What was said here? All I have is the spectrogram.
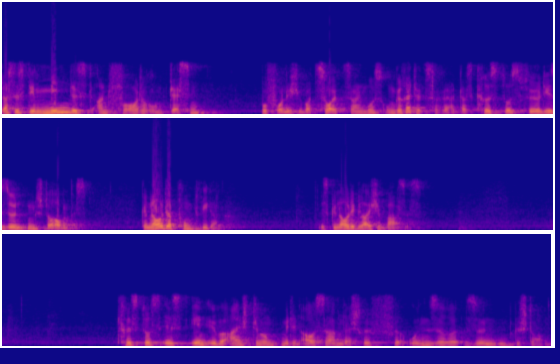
Das ist die Mindestanforderung dessen, wovon ich überzeugt sein muss, um gerettet zu werden, dass Christus für die Sünden gestorben ist. Genau der Punkt wieder. Ist genau die gleiche Basis. Christus ist in Übereinstimmung mit den Aussagen der Schrift für unsere Sünden gestorben.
